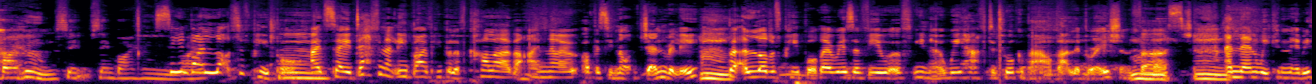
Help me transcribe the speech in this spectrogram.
By whom? Seen, seen by whom? Seen by lots of people. Mm. I'd say definitely by people of colour that I know, obviously not generally, Mm. but a lot of people, there is a view of, you know, we have to talk about that liberation Mm. first. And then we can maybe,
